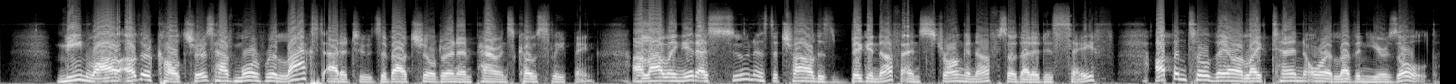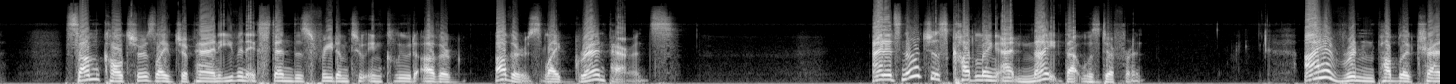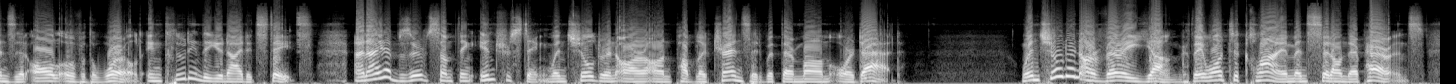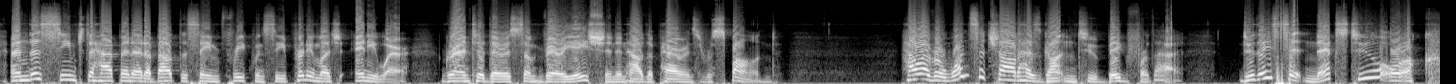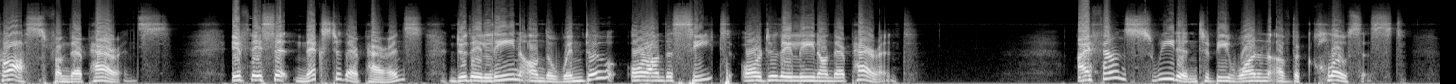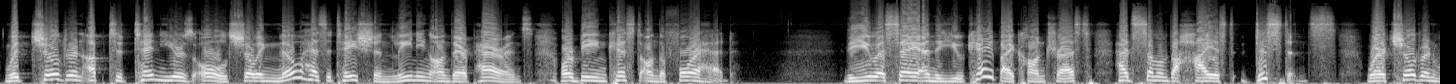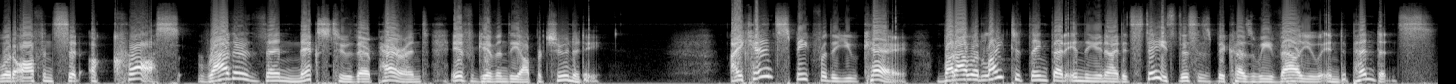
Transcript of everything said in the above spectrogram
Meanwhile, other cultures have more relaxed attitudes about children and parents co-sleeping, allowing it as soon as the child is big enough and strong enough so that it is safe, up until they are like 10 or 11 years old. Some cultures, like Japan, even extend this freedom to include other others, like grandparents. And it's not just cuddling at night that was different. I have ridden public transit all over the world, including the United States, and I observed something interesting when children are on public transit with their mom or dad. When children are very young, they want to climb and sit on their parents, and this seems to happen at about the same frequency pretty much anywhere, granted there is some variation in how the parents respond. However, once a child has gotten too big for that, do they sit next to or across from their parents? If they sit next to their parents, do they lean on the window or on the seat or do they lean on their parent? I found Sweden to be one of the closest, with children up to 10 years old showing no hesitation leaning on their parents or being kissed on the forehead. The USA and the UK, by contrast, had some of the highest distance, where children would often sit across rather than next to their parent if given the opportunity. I can't speak for the UK, but I would like to think that in the United States this is because we value independence.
